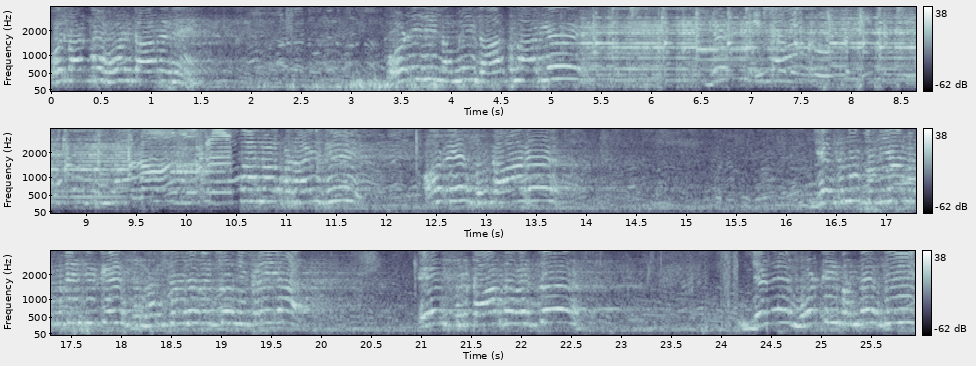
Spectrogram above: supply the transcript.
ਉਹ ਲਾਗੂ ਹੋਣ ਜਾ ਰਹੇ ਨੇ ਥੋੜੀ ਜੀ ਲੰਮੀ ਜਾਤ ਮਾਰੀ ਹੈ ਰਾਮ ਦੁਨੀਆ ਮੰਨਦੀ ਸੀ ਕਿ ਸੰਘਰਸ਼ਾਂ ਦੇ ਵਿੱਚੋਂ ਨਿਕਲੀ ਆ। ਇਹ ਸਰਕਾਰ ਦੇ ਵਿੱਚ ਜਿਹੜੇ ਮੋਢੀ ਬੰਦੇ ਸੀ,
